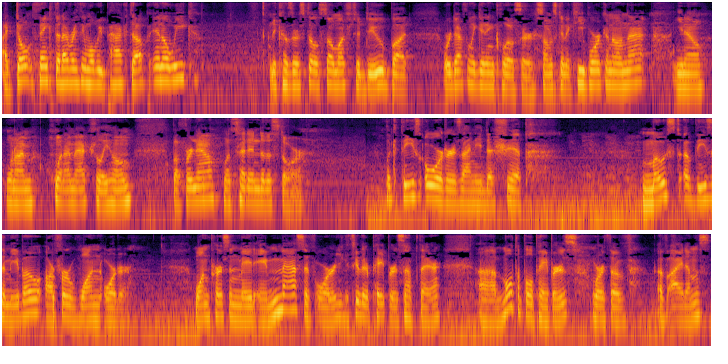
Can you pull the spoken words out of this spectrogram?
I don't think that everything will be packed up in a week because there's still so much to do, but we're definitely getting closer. So I'm just gonna keep working on that, you know, when I'm when I'm actually home. But for now, let's head into the store. Look at these orders I need to ship. Most of these amiibo are for one order. One person made a massive order. You can see their papers up there. Uh, multiple papers worth of, of items.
